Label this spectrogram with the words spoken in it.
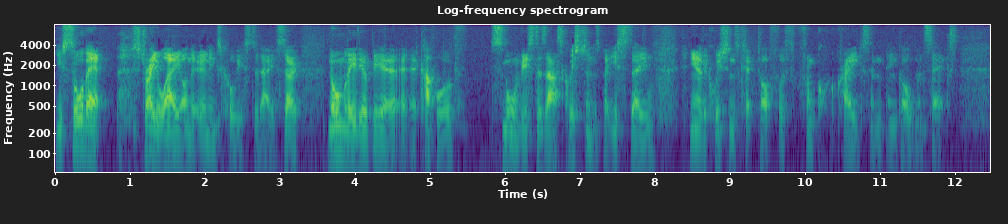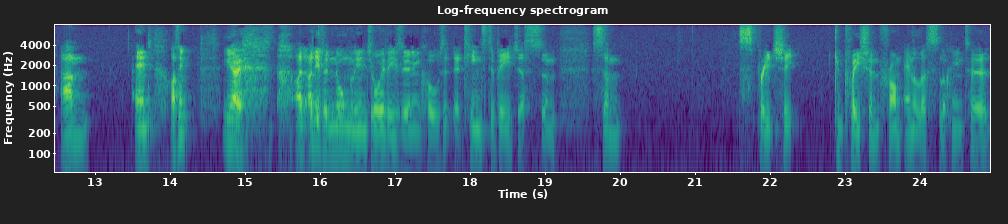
you saw that straight away on the earnings call yesterday. So normally there would be a, a couple of small investors ask questions, but yesterday, you know, the questions kicked off with from Craig's and, and Goldman Sachs, um, and I think you know, I, I, never normally enjoy these earning calls. It, it tends to be just some some spreadsheet completion from analysts looking to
